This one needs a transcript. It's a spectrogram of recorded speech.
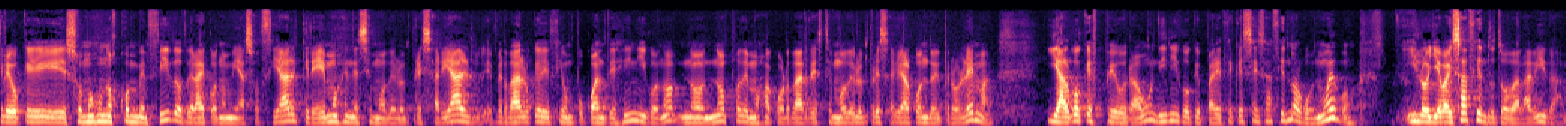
Creo que somos unos convencidos de la economía social, creemos en ese modelo empresarial. Es verdad lo que decía un poco antes Íñigo, ¿no? No nos podemos acordar de este modelo empresarial cuando hay problemas. Y algo que es peor aún, Íñigo, que parece que estáis haciendo algo nuevo y lo lleváis haciendo toda la vida.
